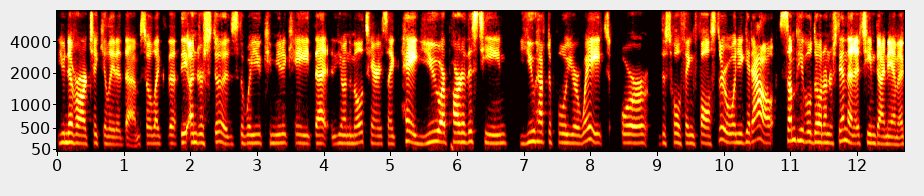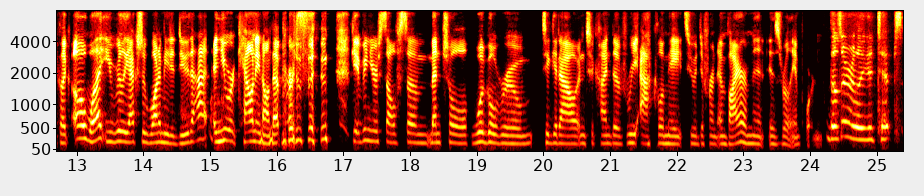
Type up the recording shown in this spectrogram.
you never articulated them so like the the understoods the way you communicate that you know in the military it's like hey you are part of this team you have to pull your weight or this whole thing falls through. When you get out, some people don't understand that a team dynamic. Like, oh, what? You really actually wanted me to do that? And you were counting on that person, giving yourself some mental wiggle room to get out and to kind of reacclimate to a different environment is really important. Those are really good tips,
